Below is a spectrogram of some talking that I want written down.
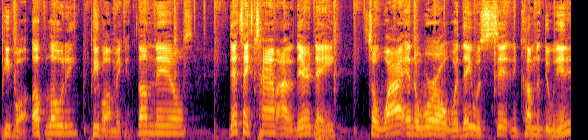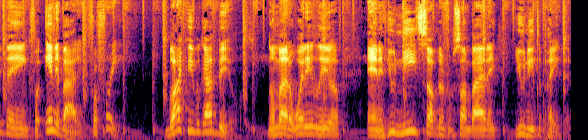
people are uploading, people are making thumbnails. That takes time out of their day. So why in the world would they would sit and come to do anything for anybody for free? Black people got bills, no matter where they live and if you need something from somebody, you need to pay them.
